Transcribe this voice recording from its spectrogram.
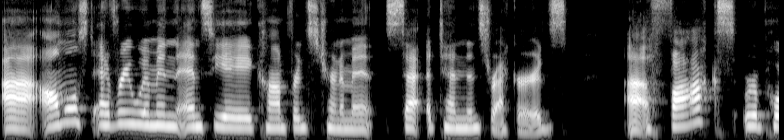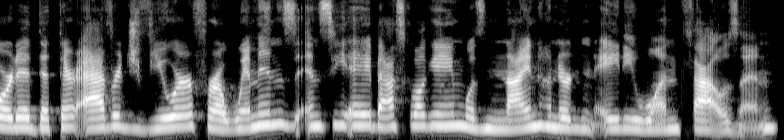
Uh, almost every women NCAA conference tournament set attendance records. Uh, Fox reported that their average viewer for a women's NCAA basketball game was 981,000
